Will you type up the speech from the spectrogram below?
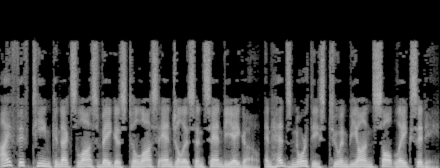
I-15 connects Las Vegas to Los Angeles and San Diego, and heads northeast to and beyond Salt Lake City.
